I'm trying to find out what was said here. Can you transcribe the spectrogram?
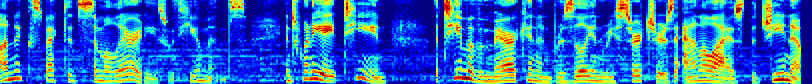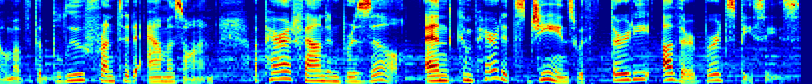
unexpected similarities with humans. In 2018, a team of American and Brazilian researchers analyzed the genome of the blue fronted Amazon, a parrot found in Brazil, and compared its genes with 30 other bird species.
